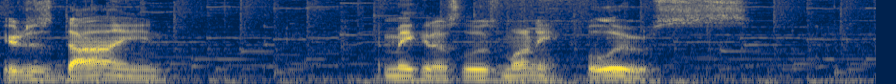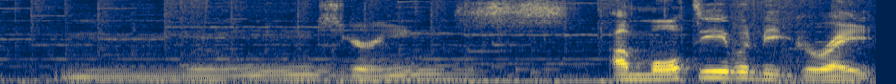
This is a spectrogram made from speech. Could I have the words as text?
you're just dying and making us lose money. Blues. Moons, greens. A multi would be great.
